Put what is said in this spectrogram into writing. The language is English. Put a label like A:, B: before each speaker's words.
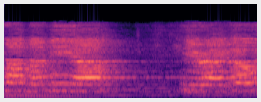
A: Mamma mia, here I go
